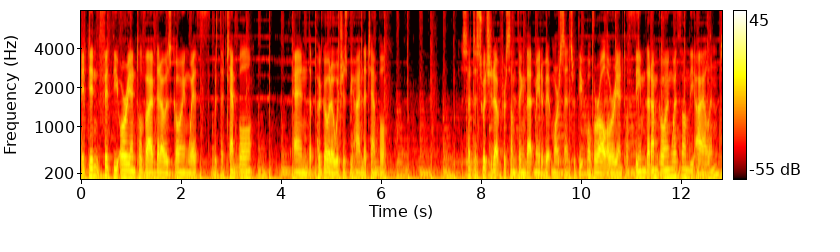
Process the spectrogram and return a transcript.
It didn't fit the oriental vibe that I was going with, with the temple and the pagoda, which is behind the temple. So I had to switch it up for something that made a bit more sense with the overall oriental theme that I'm going with on the island.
